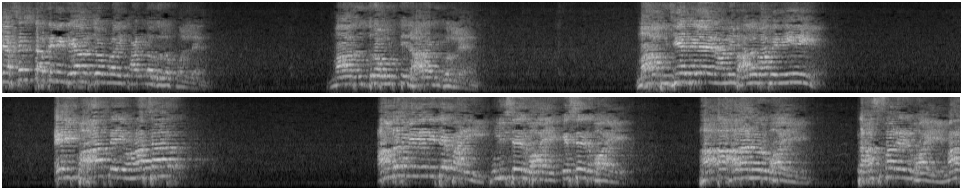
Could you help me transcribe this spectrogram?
মেসেজটা তিনি দেওয়ার জন্য এই কাণ্ডগুলো করলেন। মা রুদ্রমূর্তি ধারণ করলেন। মা বুঝিয়ে দিলেন, আমি ভালোভাবে নি এই পাহাড় এই অনাচার আমরা মেনে নিতে পারি। পুলিশের ভয়ে, কেসের ভয়ে, ভাতা হারানোর ভয়ে, ট্রান্সফারের ভয়ে, মার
